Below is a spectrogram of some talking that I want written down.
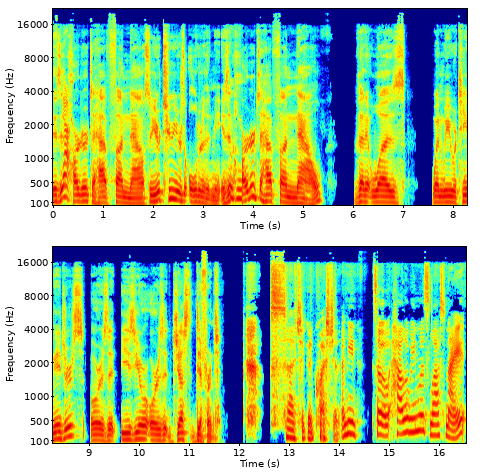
Is it Yeah. harder to have fun now? So you're two years older than me. Is it Mhm. harder to have fun now than it was when we were teenagers? Or is it easier or is it just different? Such a good question. I mean, so Halloween was last night,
